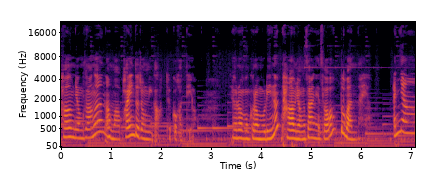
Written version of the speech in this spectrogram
다음 영상은 아마 바인더 정리가 될 것 같아요. 여러분 그럼 우리는 다음 영상에서 또 만나요. 안녕!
